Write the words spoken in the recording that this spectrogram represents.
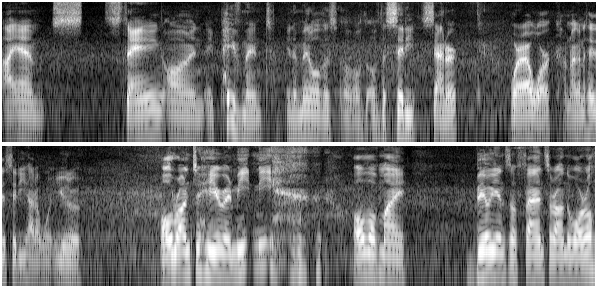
I am staying on a pavement in the middle of, this, of, of the city center where I work. I'm not gonna say the city. I don't want you to all run to here and meet me. all of my billions of fans around the world.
